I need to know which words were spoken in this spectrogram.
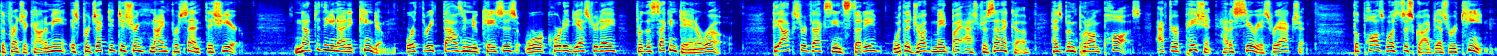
The French economy is projected to shrink 9% this year. Not to the United Kingdom, where 3,000 new cases were recorded yesterday for the second day in a row. The Oxford vaccine study, with a drug made by AstraZeneca, has been put on pause after a patient had a serious reaction. The pause was described as routine,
